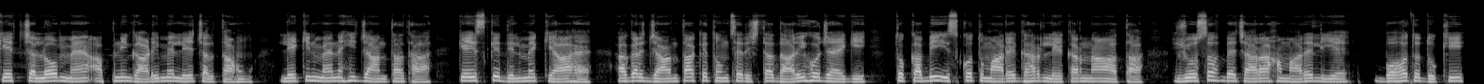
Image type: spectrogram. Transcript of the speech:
कि चलो मैं अपनी गाड़ी में ले चलता हूँ। लेकिन मैं नहीं जानता था कि इसके दिल में क्या है। अगर जानता कि तुमसे रिश्तेदारी हो जाएगी तो कभी इसको तुम्हारे घर लेकर ना आता। यूसुफ बेचारा हमारे लिए बहुत दुखी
